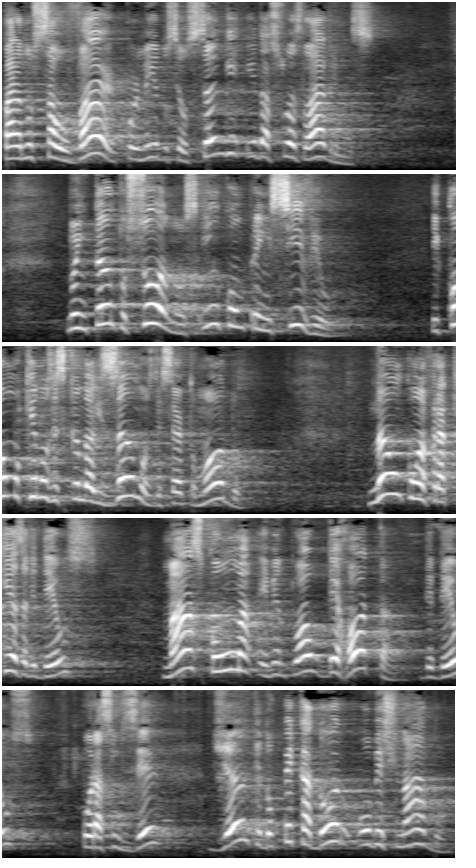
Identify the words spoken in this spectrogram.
para nos salvar por meio do seu sangue e das suas lágrimas. No entanto, soa-nos incompreensível e como que nos escandalizamos, de certo modo, não com a fraqueza de Deus, mas com uma eventual derrota de Deus, por assim dizer, diante do pecador obstinado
